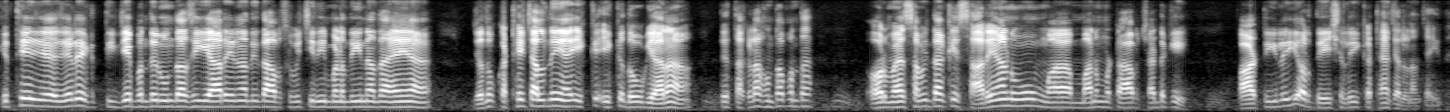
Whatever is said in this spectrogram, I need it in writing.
ਕਿੱਥੇ ਜਿਹੜੇ ਤੀਜੇ ਬੰਦੇ ਨੂੰ ਹੁੰਦਾ ਸੀ ਯਾਰ ਇਹਨਾਂ ਦੀ ਤਾਂ ਆਪਸ ਵਿੱਚ ਹੀ ਨਹੀਂ ਬਣਦੀ ਇਹਨਾਂ ਦਾ ਐ ਆ। ਜਦੋਂ ਇਕੱਠੇ ਚੱਲਦੇ ਆ 1 1 2 11 ਤੇ ਤਕੜਾ ਹੁੰਦਾ ਬੰਦਾ। ਔਰ ਮੈਂ ਸਮਝਦਾ ਕਿ ਸਾਰਿਆਂ ਨੂੰ ਮਨ ਮਟਾਪ ਛੱਡ ਕੇ ਪਾਰਟੀ ਲਈ ਔਰ ਦੇਸ਼ ਲਈ ਇਕੱਠਿਆਂ ਚੱਲਣਾ ਚਾਹੀਦਾ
